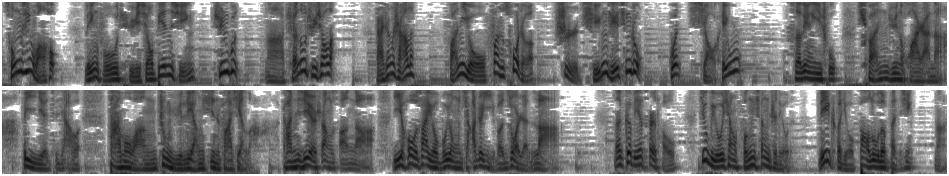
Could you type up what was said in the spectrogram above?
从今往后，灵府取消鞭刑、军棍，那全都取消了，改成啥了？凡有犯错者，视情节轻重，关小黑屋。此令一出，全军哗然呐。哎呀，这家伙，大魔王终于良心发现了，感谢上苍啊！以后再也不用夹着尾巴做人了。那个别刺头，就比如像冯枪之流的，立刻就暴露了本性，啊，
